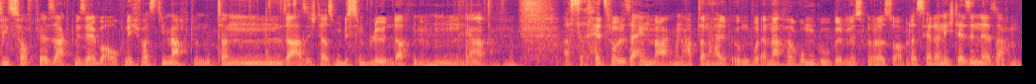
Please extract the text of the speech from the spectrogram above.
die Software sagt mir selber auch nicht, was die macht. Und dann saß ich da so ein bisschen blöd und dachte hm, ja, was das jetzt wohl sein mag. Und habe dann halt irgendwo danach herumgoogeln müssen oder so. Aber das ist ja dann nicht der Sinn der Sachen.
